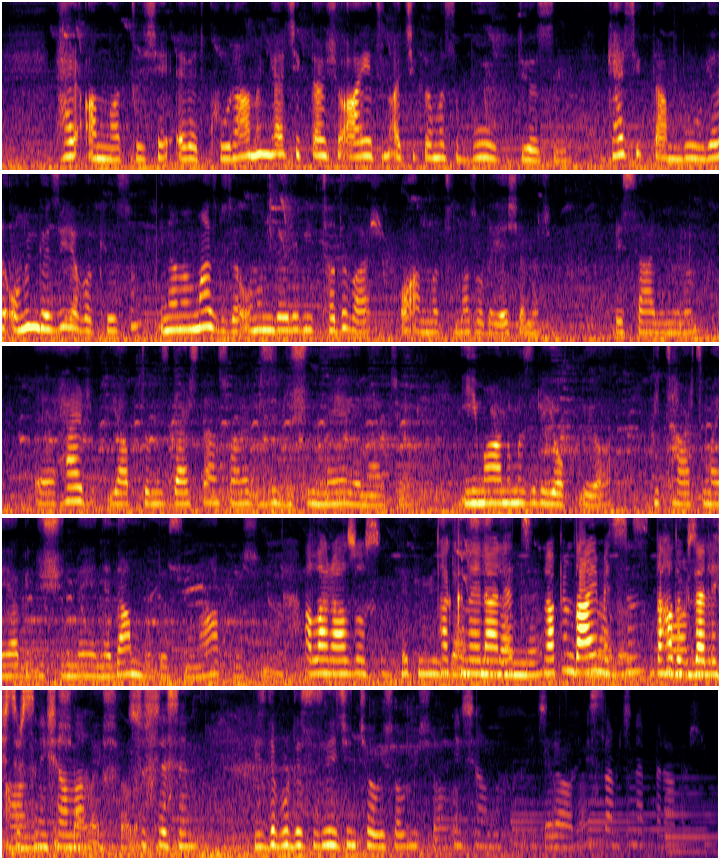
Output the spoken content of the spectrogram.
her anlattığı şey evet Kur'an'ın gerçekten şu ayetin açıklaması bu diyorsun. Gerçekten bu ya da onun gözüyle bakıyorsun. İnanılmaz güzel. Onun böyle bir tadı var. O anlatılmaz, o da yaşanır. Risale-i Nur'un. Ee, her yaptığımız dersten sonra bizi düşünmeye yöneltiyor. İmanımızı bir yokluyor. Bir tartmaya, bir düşünmeye. Neden buradasın? Ne yapıyorsun? Allah razı olsun. Hepimizden, Hakkını helal et. Rabbim daim etsin. olsun. Daha da Amin, güzelleştirsin amin. inşallah. İnşallah, inşallah. Süslesin. Biz de burada sizin için çalışalım inşallah. İnşallah. İnşallah. Beraber. İslam için hep beraber.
